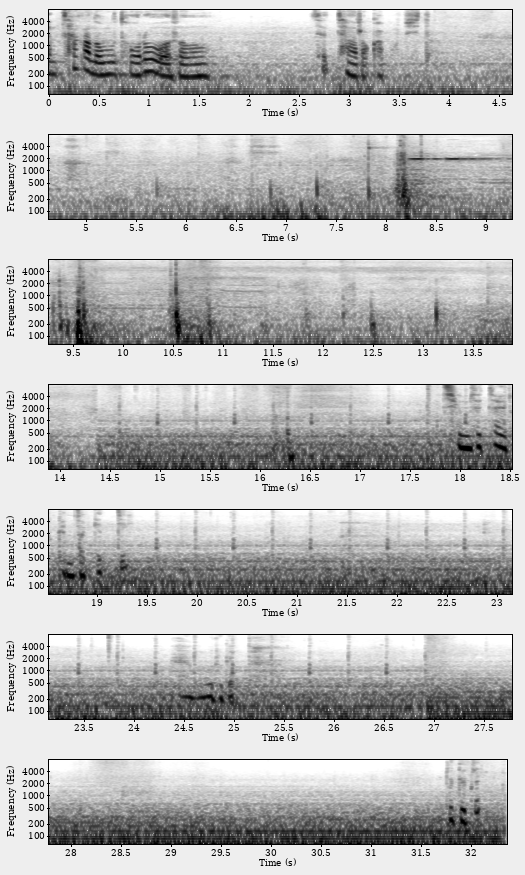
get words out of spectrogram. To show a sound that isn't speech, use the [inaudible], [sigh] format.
일단 차가 너무 더러워서 세차하러 가봅시다. 지금 세차해도 괜찮겠지? 아, 모르겠다. 됐겠지?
